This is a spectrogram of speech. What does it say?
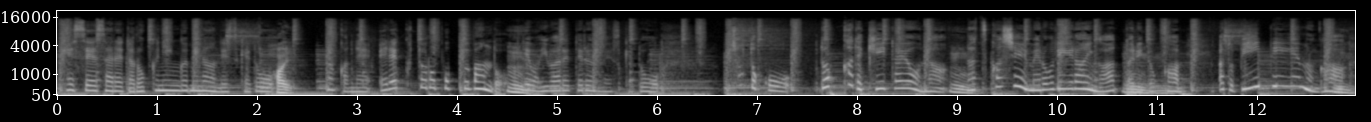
結成された6人組なんですけど、はい。なんかねエレクトロポップバンドでは言われてるんですけど、ちょっとこうどっかで聞いたようなうん。懐かしいメロディーラインがあったりとか、うんあと BPM が、うん。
